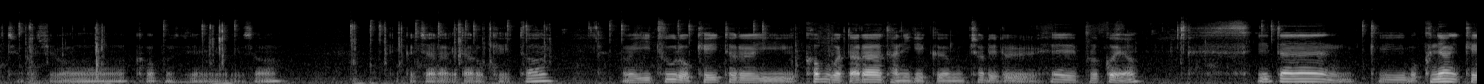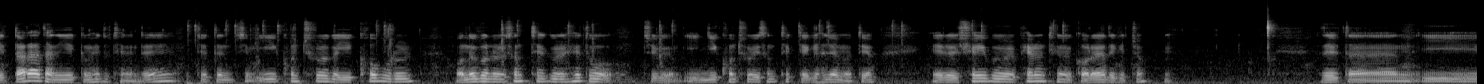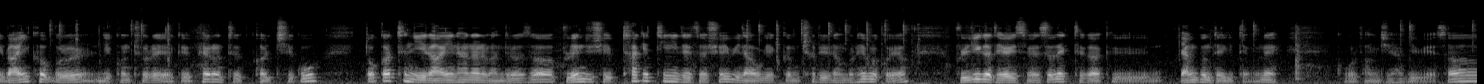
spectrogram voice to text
마찬가지로 커브 스냅에서 끝자락에다 로케이터. 이 두 로케이터를 이 커브가 따라다니게끔 처리를 해 볼 거예요. 일단 그 뭐 그냥 이렇게 따라다니게끔 해도 되는데 어쨌든 지금 이 컨트롤과 이 커브를 어느 거를 선택을 해도 지금 이 니 컨트롤이 선택되게 하려면 어때요? 얘를 쉐입을 페런팅을 걸어야 되겠죠? 음. 그래서 일단 이 라인 커브를 니 컨트롤에 그 페런트 걸치고 똑같은 이 라인 하나를 만들어서 블렌드 쉐입 타겟팅이 돼서 쉐입이 나오게끔 처리를 한번 해볼 거예요. 분리가 되어 있으면 셀렉트가 그 양분되기 때문에 그걸 방지하기 위해서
